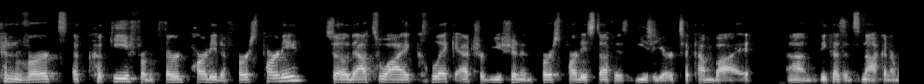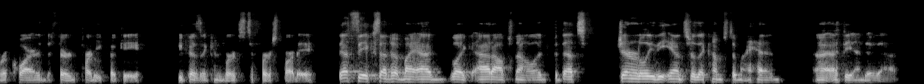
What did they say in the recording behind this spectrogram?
converts a cookie from third party to first party. So that's why click attribution and first party stuff is easier to come by um, because it's not going to require the third party cookie because it converts to first party. That's the extent of my ad like ad ops knowledge, but that's generally the answer that comes to my head uh, at the end of that.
